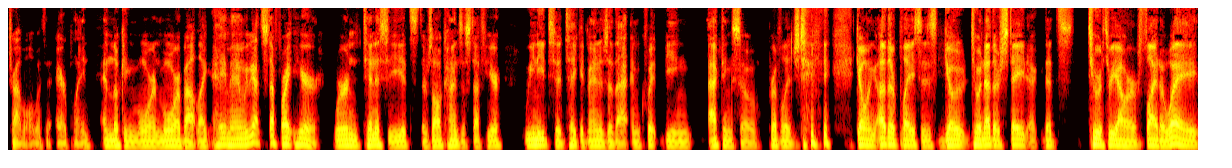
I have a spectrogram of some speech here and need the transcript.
travel with an airplane and looking more and more about like, hey man, we've got stuff right here. We're in Tennessee. It's there's all kinds of stuff here. We need to take advantage of that and quit being acting so privileged, going other places, go to another state uh, that's two or three hour flight away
